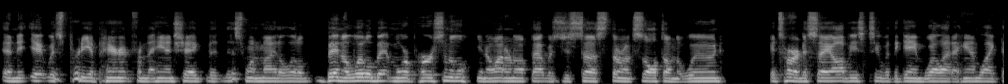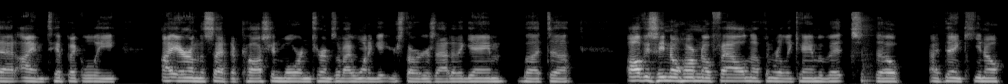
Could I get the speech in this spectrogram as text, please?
and it, was pretty apparent from the handshake that this one might a little been a little bit more personal. You know, I don't know if that was just us throwing salt on the wound it's hard to say. Obviously, with the game well out of hand like that, I am typically I err on the side of caution more in terms of I want to get your starters out of the game. But uh, obviously, no harm, no foul. Nothing really came of it. So I think you know,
